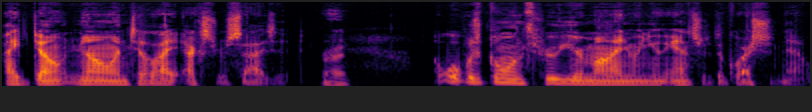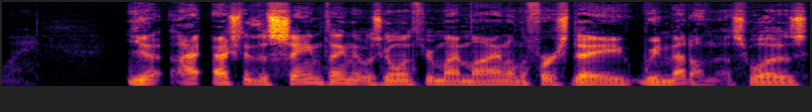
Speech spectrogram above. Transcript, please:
I don't know until I exercise it. Right. What was going through your mind when you answered the question that way? Yeah, I, actually, the same thing that was going through my mind on the first day we met on this was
